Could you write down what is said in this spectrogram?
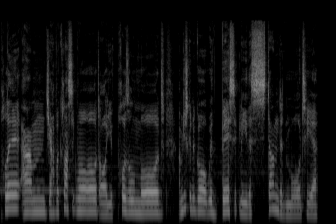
play and you have a classic mode or your puzzle mode. I'm just going to go with basically the standard mode here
